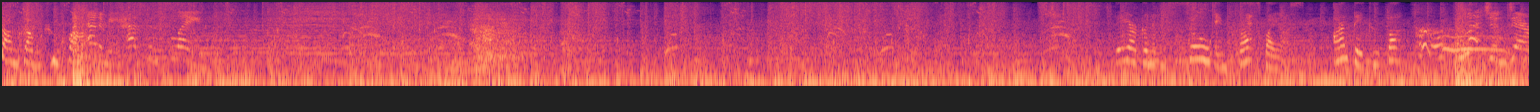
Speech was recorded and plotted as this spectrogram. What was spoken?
Dum Dum Kupa. An enemy has been slain. They are gonna be so impressed by us, aren't they, Kupa? Legendary.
